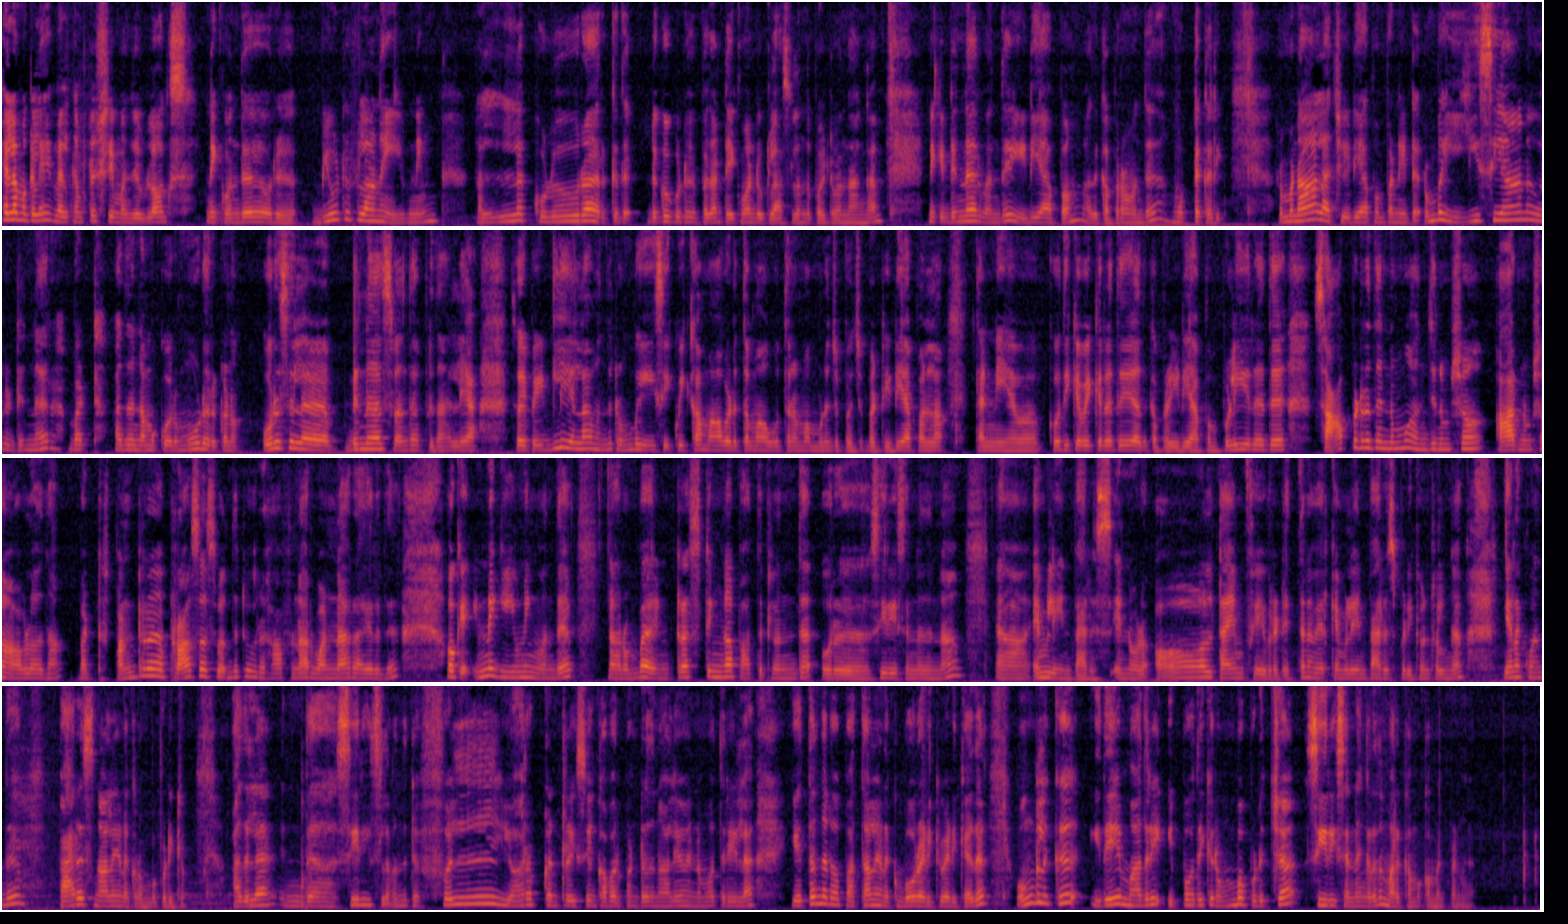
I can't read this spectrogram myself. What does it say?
Hello மக்களே welcome to Sri Manju vlogs இன்றைக்கி வந்து ஒரு பியூட்டிஃபுல்லான ஈவினிங் நல்ல குளிராக இருக்குது. டுகு குடு இப்போ தான் டேக்வாண்டோ கிளாஸ்லேருந்து போயிட்டு வந்தாங்க. இன்றைக்கி டின்னர் வந்து இடியாப்பம் அதுக்கப்புறம் வந்து முட்டைக்கறி. ரொம்ப நாள் ஆச்சு இடியாப்பம் பண்ணிவிட்டு ரொம்ப ஈஸியான ஒரு டின்னர் பட் அது நமக்கு ஒரு மூடு இருக்கணும். ஒரு சில டின்னர்ஸ் வந்து அப்படி தான் இல்லையா? ஸோ இப்போ இட்லி எல்லாம் வந்து ரொம்ப ஈஸி. குயிக்காக மாவு எடுத்தோமா ஊற்றுனோமா முடிஞ்சு போச்சு. பட் இடியாப்பம்லாம் தண்ணியை கொதிக்க வைக்கிறது அதுக்கப்புறம் இடியாப்பம் புளியிறது சாப்பிட்றது என்னமோ அஞ்சு நிமிஷம் ஆறு நிமிஷம் அவ்வளோதான் பட் பண்ணுற ப்ராசஸ் வந்துட்டு ஒரு half an hour one hour ஆயிடுது ஓகே இன்னைக்கு ஈவினிங் வந்து நான் ரொம்ப இன்ட்ரெஸ்டிங்காக பார்த்துட்டு இருந்த ஒரு சீரீஸ் என்னதுன்னா எம்லி இன் பாரிஸ் என்னோட ஆல் டைம் ஃபேவரட் எத்தனை பேருக்கு எம்லி இன் பாரிஸ் பிடிக்கும்னு சொல்லுங்கள் எனக்கு வந்து பாரிஸ்னால எனக்கு ரொம்ப பிடிக்கும். அதில் இந்த சீரீஸில் வந்துட்டு ஃபுல் யூரோப் கண்ட்ரீஸையும் கவர் பண்ணுறதுனாலையும் என்னமோ தெரியல. எத்தனை தடவை பார்த்தாலும் எனக்கு போர் அடிக்கவே அடிக்காது. உங்களுக்கு இதே மாதிரி இப்போதைக்கு ரொம்ப பிடிச்ச சீரீஸ் என்னங்கிறது மறக்காமல் கமெண்ட் பண்ணுங்கள்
